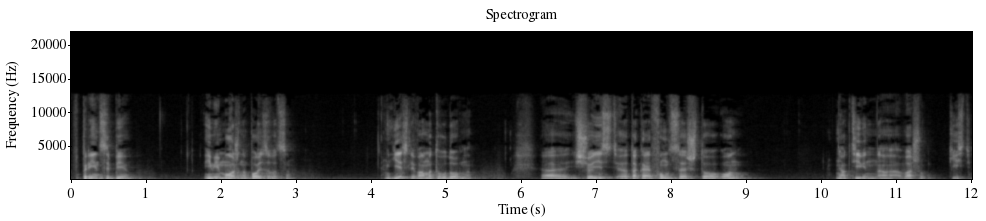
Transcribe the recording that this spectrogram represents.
В принципе, ими можно пользоваться, если вам это удобно. Э, еще есть э, такая функция, что он активен на вашу кисть,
